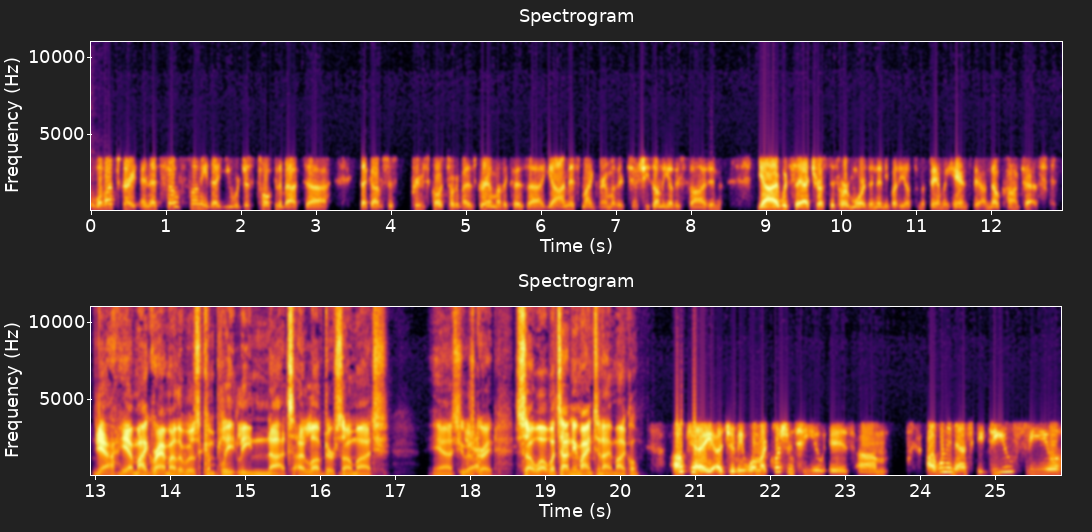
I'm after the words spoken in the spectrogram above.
Well, that's great. And it's so funny that you were just talking about uh, that guy was just previous caller was talking about his grandmother because, uh, yeah, I miss my grandmother too. She's on the other side. And yeah, I would say I trusted her more than anybody else in the family, hands down, no contest. Yeah, yeah. My grandmother was completely nuts. I loved her so much. Yeah, she was Yeah. great. So, uh, what's on your mind tonight, Michael? Okay, uh, Jimmy. Well, my question to you is um, I wanted to ask you do you feel,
